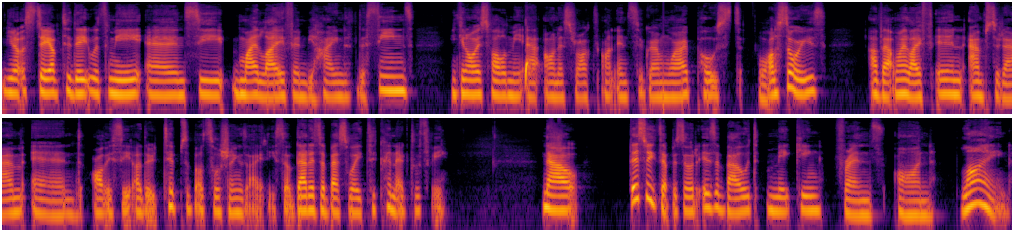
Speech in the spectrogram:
you know, stay up to date with me and see my life and behind the scenes, you can always follow me at Honest Rox on Instagram, where I post a lot of stories about my life in Amsterdam and obviously other tips about social anxiety. So that is the best way to connect with me. Now, this week's episode is about making friends online.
